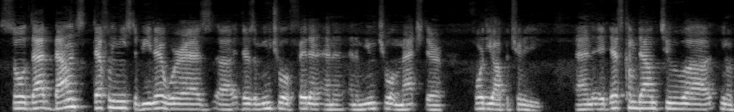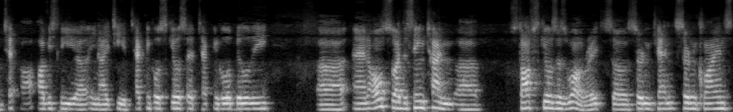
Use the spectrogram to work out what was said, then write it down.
So that balance definitely needs to be there, whereas uh, there's a mutual fit and, and, a, and a mutual match there for the opportunity. And it does come down to, uh, you know, te- obviously uh, in IT, technical skill set, technical ability, uh, and also at the same time, soft skills as well, right? So certain can certain clients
